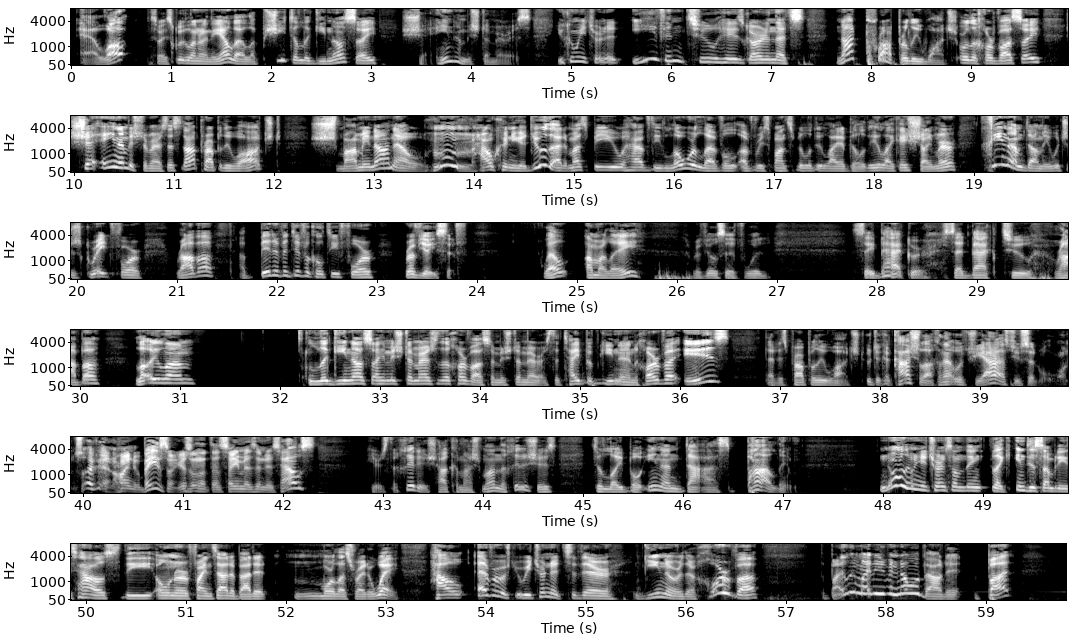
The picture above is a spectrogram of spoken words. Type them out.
Ella, so I squiggle under the Ella, Ella Pshita Leginosai Sheina Mishtameris. You can return it even to his garden that's not properly watched, or Lechorvasai Sheina Mishtameris, that's not properly watched. Shmamina. Now, hmm, how can you do that? It must be you have the lower level of responsibility liability, like a Shimer Chinam dummy, which is great for Rava, a bit of a difficulty for Rav Yosef. Well, Amarle, Rav Yosef would say back or said back to Rabbah, La'ilam, the type of gina and chorva is that is properly watched. Utika kashlach, and that was she asked. You said, well, one second, Hainu Pesach, isn't that the same as in his house? Here's the chiddush. Hakamashman, the chiddush is deloi bo'inan da'as ba'alim. Normally, when you turn something like into somebody's house, the owner finds out about it more or less right away. However, if you return it to their gina or their chorva, the bailim might even know about it, but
